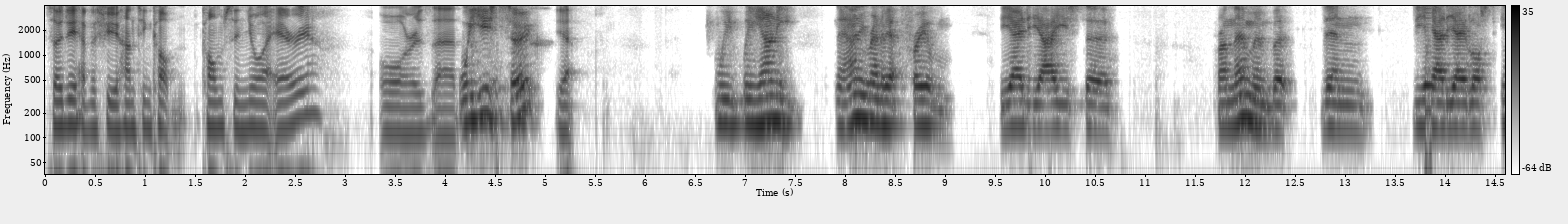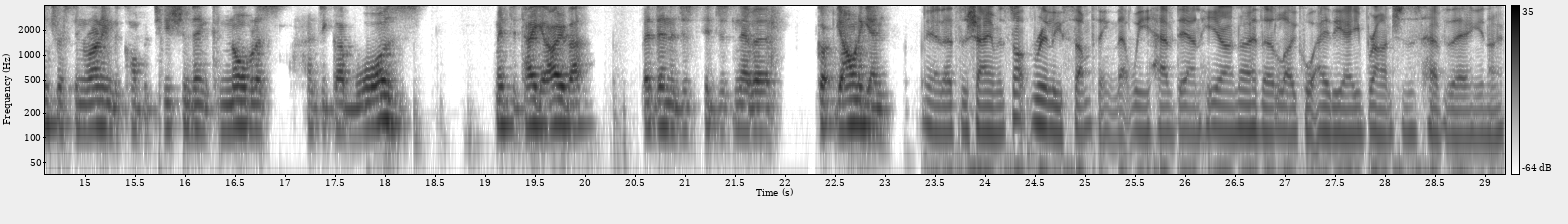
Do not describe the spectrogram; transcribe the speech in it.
So do you have a few hunting comp- comps in your area, or is that We used to. Yeah. We we only they only ran about three of them. The ADA used to run them, and but then the ADA lost interest in running the competition. Then Canobolas Hunting Club was meant to take it over, but then it just it just never got going again. Yeah, that's a shame. It's not really something that we have down here. I know the local ADA branches have their, you know,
